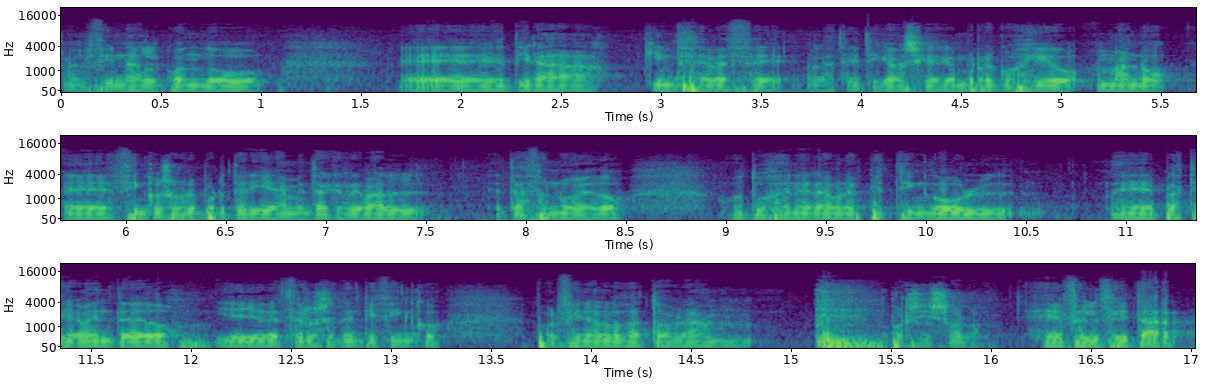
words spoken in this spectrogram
Al final, cuando eh, tira 15 veces la estadística básica que hemos recogido a mano, 5 eh, sobre portería, mientras que el rival te hace un 9-2, o tú generas un expecting goal eh, prácticamente de 2 y ellos de 0,75, pues al final los datos habrán por sí solos. Felicitar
